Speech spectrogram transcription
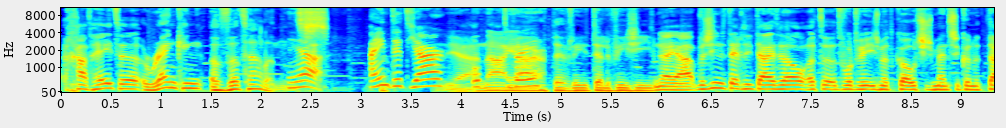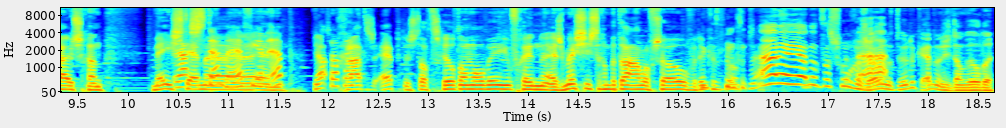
Gaat heten Ranking the Talents. ja. Eind dit jaar Ja, op najaar, tv- televisie. Nou ja, we zien het tegen die tijd wel. Het, het wordt weer iets met coaches. Mensen kunnen thuis gaan meestemmen. Ja, stemmen, hè, via een En- app, Ja, zag ik. gratis app. Dus dat scheelt dan wel weer. Je hoeft geen eh, sms'jes te gaan betalen of zo. Of weet ik het wat. ah, nee, ja, dat was vroeger zo natuurlijk. Hè. Als je dan wilde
